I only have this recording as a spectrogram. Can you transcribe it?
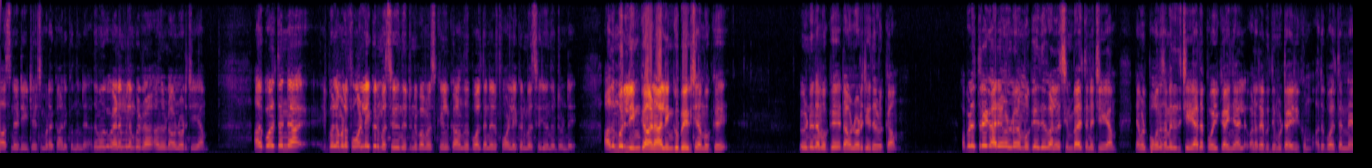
പാസിന്റെ ഡീറ്റെയിൽസ് ഇവിടെ കാണിക്കുന്നുണ്ട്. അത് നമുക്ക് വേണമെങ്കിൽ നമുക്ക് അത് ഡൗൺലോഡ് ചെയ്യാം. അതുപോലെ തന്നെ ഇപ്പോൾ നമ്മൾ ഫോണിലേക്ക് ഒരു മെസ്സേജ് വന്നിട്ടുണ്ട്. ഇപ്പോൾ നമ്മൾ സ്ക്രീനിൽ കാണുന്നത് പോലെ തന്നെ ഫോണിലേക്ക് ഒരു മെസ്സേജ് വന്നിട്ടുണ്ട്. അതും ഒരു ലിങ്കാണ് ആ ലിങ്ക് ഉപയോഗിച്ച് നമുക്ക് വീണ്ടും നമുക്ക് ഡൗൺലോഡ് ചെയ്തെടുക്കാം അപ്പോൾ ഇത്രയും കാര്യങ്ങളിലും നമുക്ക് ഇത് വളരെ സിമ്പിളായി തന്നെ ചെയ്യാം. നമ്മൾ പോകുന്ന സമയത്ത് ഇത് ചെയ്യാതെ പോയി കഴിഞ്ഞാൽ വളരെ ബുദ്ധിമുട്ടായിരിക്കും. അതുപോലെ തന്നെ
